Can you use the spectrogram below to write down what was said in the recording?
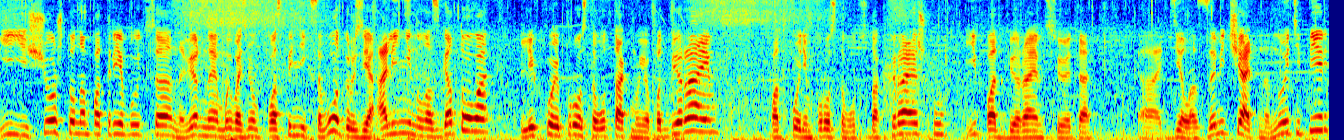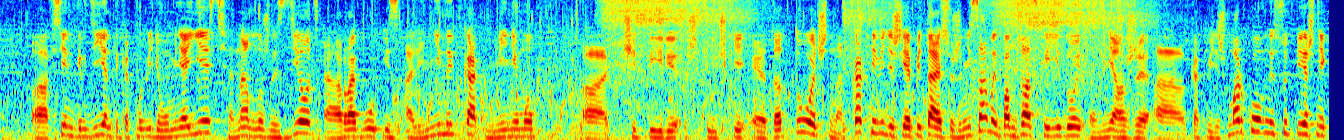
и еще что нам потребуется. Наверное, мы возьмем хвосты Никса. Вот, друзья, оленина у нас готова. Легко и просто вот так мы ее подбираем. Подходим просто вот сюда к краешку и подбираем все это а, дело. Замечательно. Ну и теперь а, все ингредиенты, как мы видим, у меня есть. Нам нужно сделать а, рагу из оленины как минимум а, 4 штучки. Это точно. Как ты видишь, я питаюсь уже не самой бомжатской едой. У меня уже, а, как видишь, морковный супешник,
